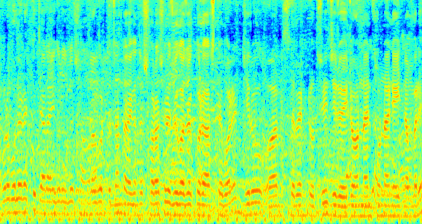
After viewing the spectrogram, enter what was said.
আমরা বলে রাখি, যারা এগুলোগুলো সংগ্রহ করতে চান, তারা কিন্তু সরাসরি যোগাযোগ করে আসতে পারেন, zero one seven two three, zero eight one nine four nine eight নম্বরে।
